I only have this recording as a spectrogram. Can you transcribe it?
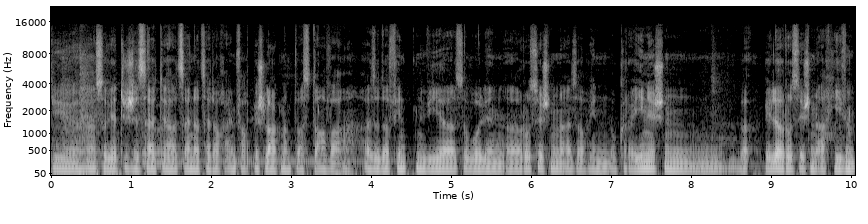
Die äh, sowjetische Seite hat seinerzeit auch einfach beschlagnahmt, was da war. Also da finden wir sowohl in äh, russischen als auch in ukrainischen, belarussischen Archiven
